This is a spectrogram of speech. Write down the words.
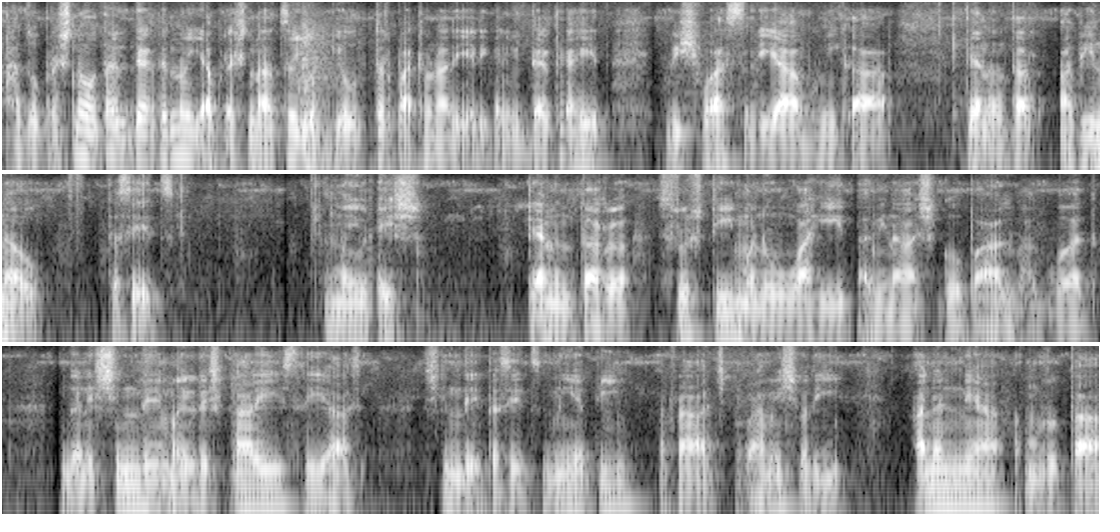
हा जो प्रश्न होता विद्यार्थ्यांनो या प्रश्नाचं योग्य उत्तर पाठवणारे या ठिकाणी विद्यार्थी आहेत. विश्वास रिया भूमिका त्यानंतर अभिनव तसेच मयुरेश त्यानंतर सृष्टी मनु वाहिद अविनाश गोपाल भागवत गणेश शिंदे मयुरेश काळे श्रेया शिंदे तसेच नियती राज रामेश्वरी अनन्या अमृता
